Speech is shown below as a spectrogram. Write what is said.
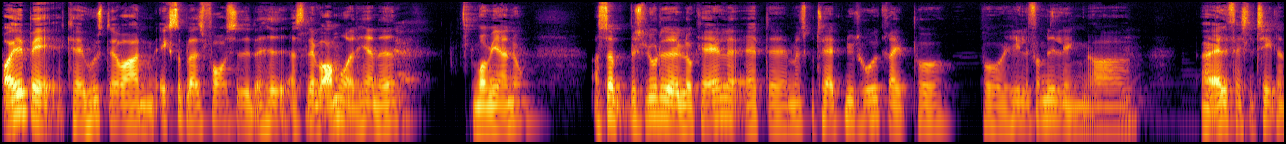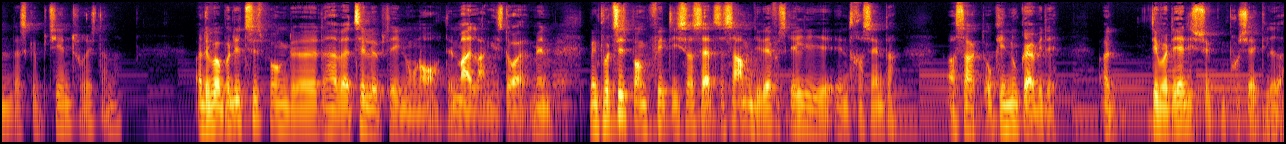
øjebæg, kan jeg huske. Det var en ekstrablads forside, der hed, altså det var området hernede, hvor vi er nu. Og så besluttede lokale, at øh, man skulle tage et nyt hovedgreb på, på hele formidlingen og, og alle faciliteterne, der skal betjene turisterne. Og det var på det tidspunkt, øh, der havde været tilløb til i nogle år. Det er en meget lang historie. Men, men på et tidspunkt fik de så sat sig sammen, de der forskellige interessenter, og sagt, okay, nu gør vi det. Og det var der, de søgte en projektleder.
